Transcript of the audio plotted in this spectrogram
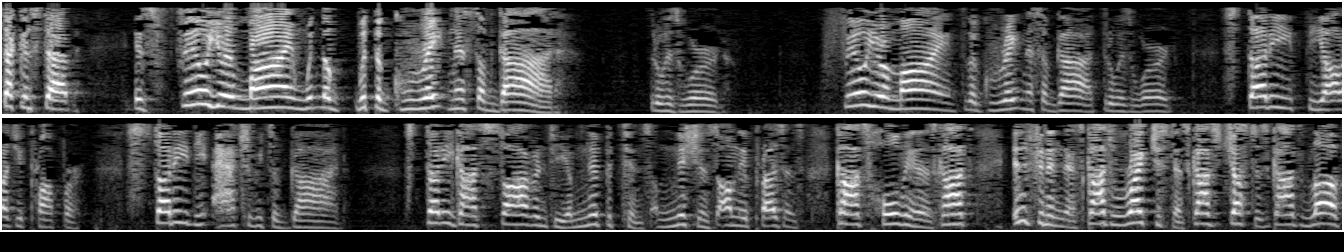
Second step is fill your mind with the, with the greatness of God through His Word. Fill your mind to the greatness of God through His Word. Study theology proper. Study the attributes of God. Study God's sovereignty, omnipotence, omniscience, omnipresence, God's holiness, God's infiniteness, God's righteousness, God's justice, God's love.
